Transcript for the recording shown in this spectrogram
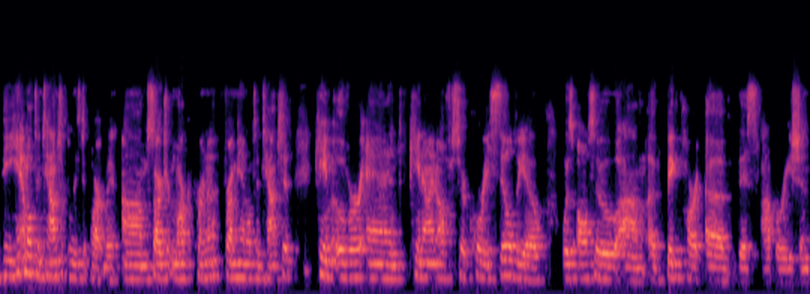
the Hamilton Township Police Department, um, Sergeant Mark Perna from Hamilton Township came over and K-9 Officer Corey Silvio was also um, a big part of this operation.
